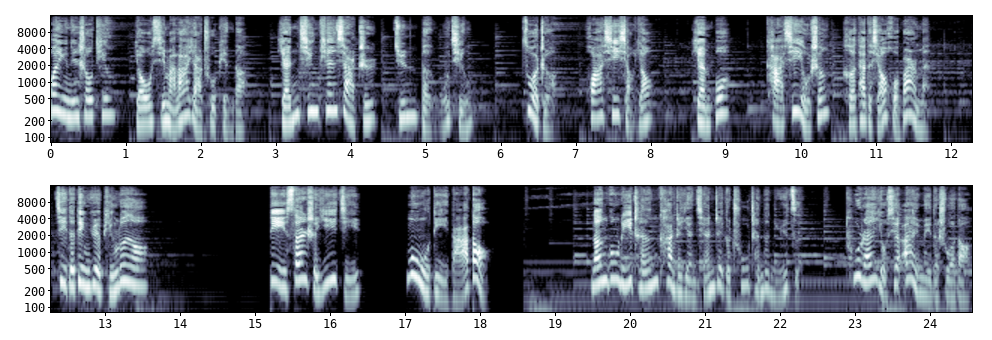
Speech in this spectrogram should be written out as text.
欢迎您收听由喜马拉雅出品的《言情天下之君本无情》，作者花溪小妖，演播卡西有声和他的小伙伴们。记得订阅、评论哦。第三十一集，目的达到。南宫离尘看着眼前这个出尘的女子，突然有些暧昧的说道：“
